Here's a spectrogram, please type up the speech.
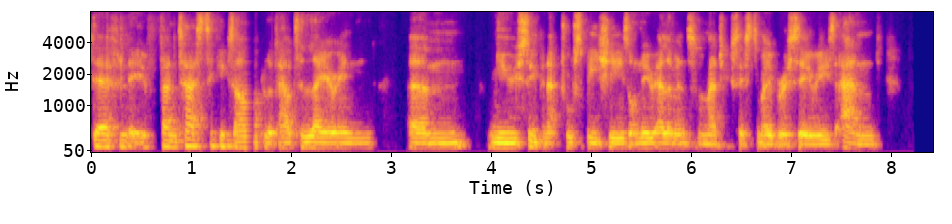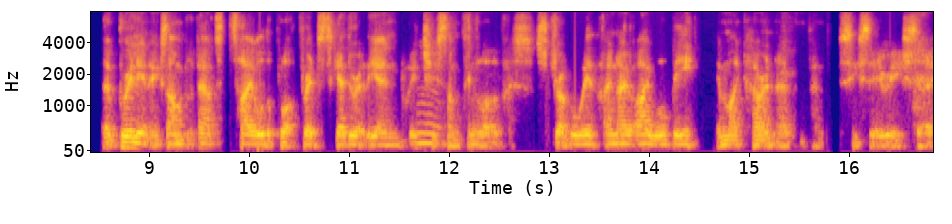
definitely a fantastic example of how to layer in um, new supernatural species or new elements of a magic system over a series and a brilliant example of how to tie all the plot threads together at the end, which mm. is something a lot of us struggle with. I know I will be in my current urban fantasy series, so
